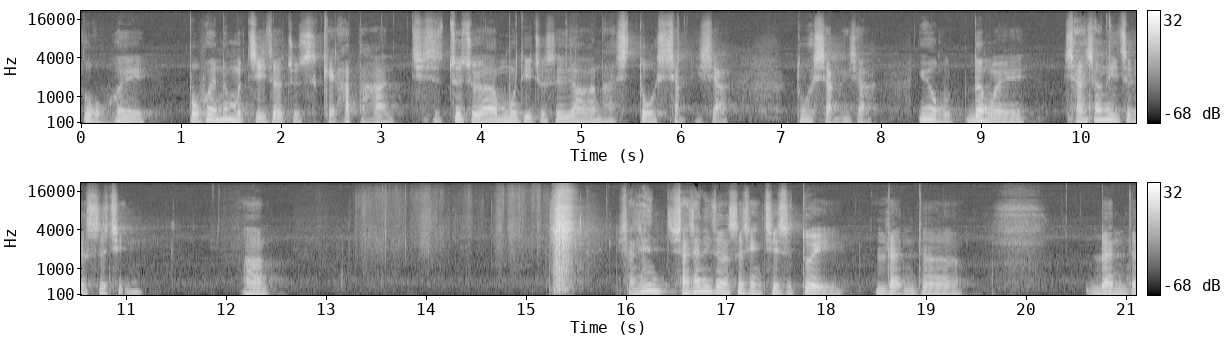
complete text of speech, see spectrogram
我会。”不会那么急着，就是给他答案。其实最主要的目的就是要让他多想一下，多想一下。因为我认为想象力这个事情，嗯，想象想象力这个事情，其实对人的人的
